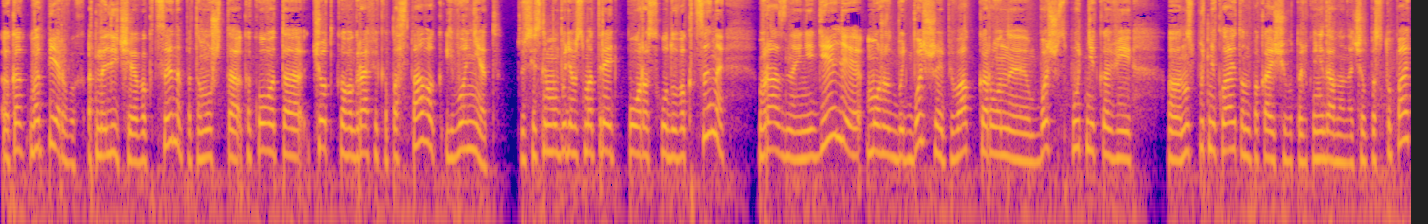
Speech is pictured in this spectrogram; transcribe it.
Э, как, во-первых, от наличия вакцины, потому что какого-то четкого графика поставок его нет. То есть, если мы будем смотреть по расходу вакцины, в разные недели может быть больше пивак короны, больше спутника Ви. Э, ну, спутник Лайт, он пока еще вот только недавно начал поступать,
